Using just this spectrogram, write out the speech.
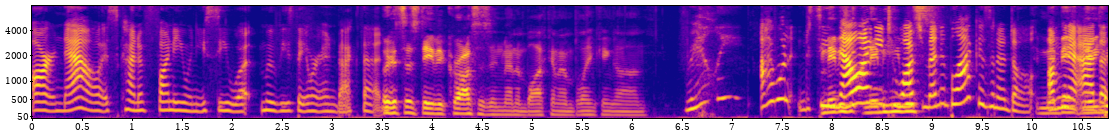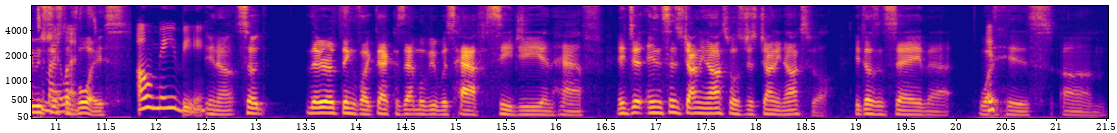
are now. It's kind of funny when you see what movies they were in back then. Look, it says David Cross is in Men in Black, and I'm blanking on. Really? I want see Maybe now. I need to watch was- Men in Black as an adult. Maybe, I'm gonna add that he was to my just list. a voice, Oh, maybe. you know. So there are things like that because that movie was half CG and half. It just, and it says Johnny Knoxville is just Johnny Knoxville. It doesn't say that what Is- his um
